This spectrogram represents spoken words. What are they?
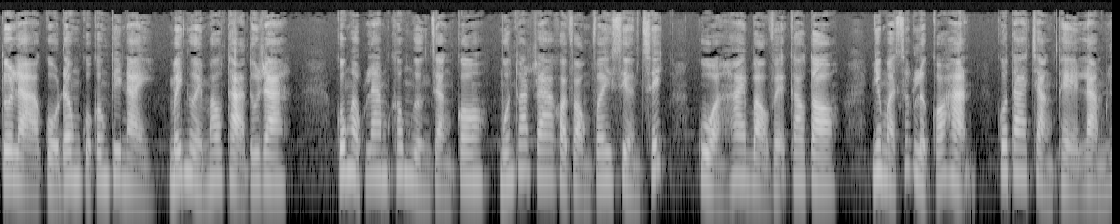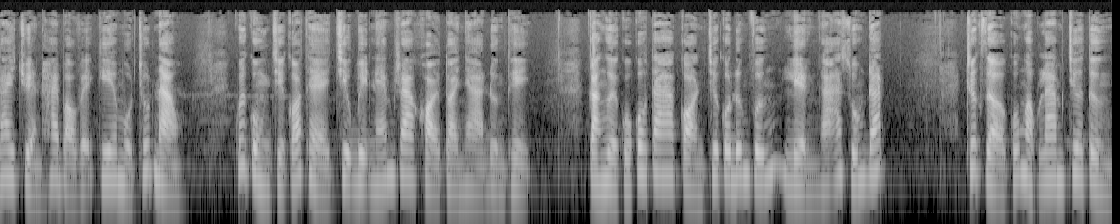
Tôi là cổ đông của công ty này, mấy người mau thả tôi ra. Cố Ngọc Lam không ngừng giằng co, muốn thoát ra khỏi vòng vây xiềng xích của hai bảo vệ cao to, nhưng mà sức lực có hạn, cô ta chẳng thể làm lay chuyển hai bảo vệ kia một chút nào. Cuối cùng chỉ có thể chịu bị ném ra khỏi tòa nhà đường thị. Cả người của cô ta còn chưa có đứng vững liền ngã xuống đất. Trước giờ cô Ngọc Lam chưa từng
